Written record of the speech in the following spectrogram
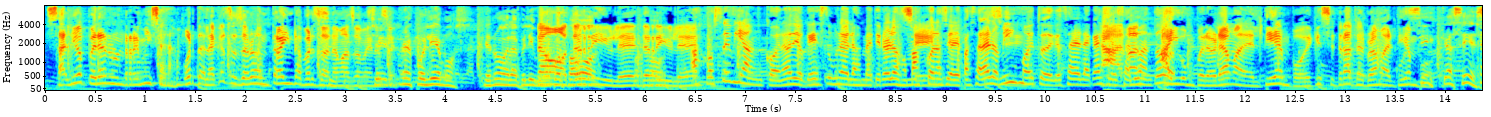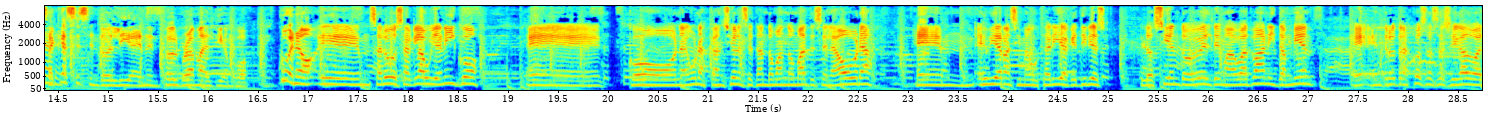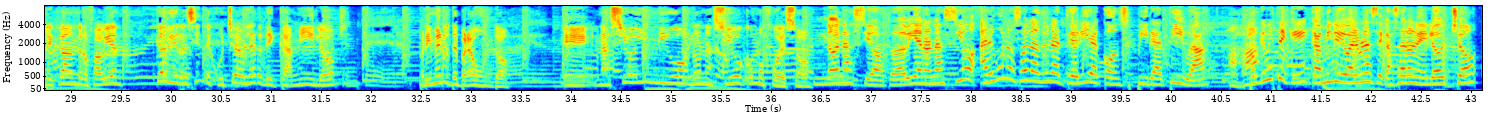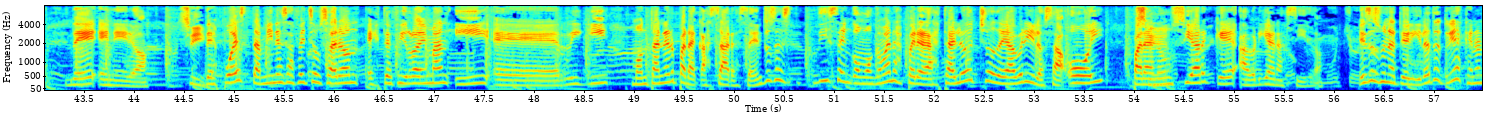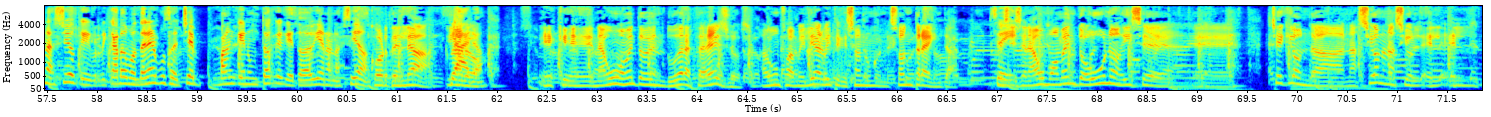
salió a esperar un remis a la puerta de la casa, salieron 30 personas más o menos. Sí, no spoilemos de nuevo la película. No, por favor. terrible, eh, favor. terrible. eh. A José Bianco, ¿no? Digo que es uno de los meteorólogos más Sí. conocidos. ¿Le pasará lo Sí. mismo esto de que sale a la calle y le saludan todos? Hay un programa del tiempo. ¿De qué se trata el programa del tiempo? Sí, ¿qué haces? O sea, ¿qué haces en todo el día, en, en todo el programa del tiempo? Bueno, eh, saludos a Claudia Nico. eh, con algunas canciones se están tomando mates en la obra. Eh, es viernes y me gustaría que tires Lo siento, bebé, el tema de Bad Bunny también. eh, entre otras cosas ha llegado Alejandro, Fabián. Gaby, recién te escuché hablar de Camilo. Primero te pregunto, eh, ¿nació Índigo? ¿No nació? ¿Cómo fue eso? No nació, todavía no nació. Algunos hablan de una teoría conspirativa. Ajá. Porque viste que Camilo y Valuna se casaron el 8 de enero. Sí. Después también esa fecha usaron Steffi Reutemann y eh, Ricky Montaner para casarse. Entonces dicen como que van a esperar hasta el 8 de abril, o sea, hoy, para Sí. anunciar que habría nacido. Esa es una teoría. Y la otra teoría es que no nació, que Ricardo Montaner puso, che, banquen un toque que todavía no nació. Córtenla, claro. Claro. Es que en algún momento deben dudar hasta ellos. Algún familiar, viste que son, un- son 30. Sí. Decís, en algún momento uno dice, eh, che, ¿qué onda? ¿Nació o no nació? El, el- el-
